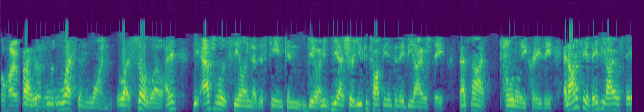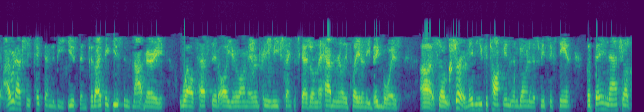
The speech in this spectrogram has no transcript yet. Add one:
Ohio State. Oh, less than one. Less, so low. I think the absolute ceiling that this team can do. I mean, yeah, sure, you can talk me into they beat Iowa State. That's not totally crazy. And honestly, if they beat Iowa State, I would actually pick them to beat Houston because I think Houston's not very well tested all year long. They have a pretty weak strength of schedule and they haven't really played any big boys. Uh, so sure, maybe you could talk into them going to the Sweet 16. but they match up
